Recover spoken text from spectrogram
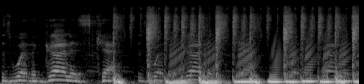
is where the gun is kept. Is where the gun is kept.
